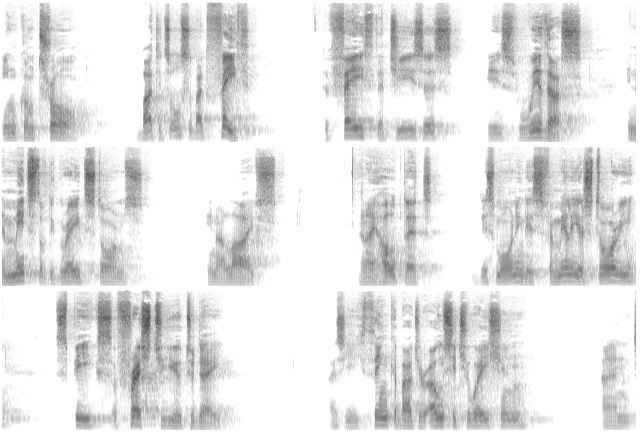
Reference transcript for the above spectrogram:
in control. But it's also about faith the faith that Jesus is with us in the midst of the great storms in our lives. And I hope that this morning, this familiar story speaks afresh to you today as you think about your own situation, and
